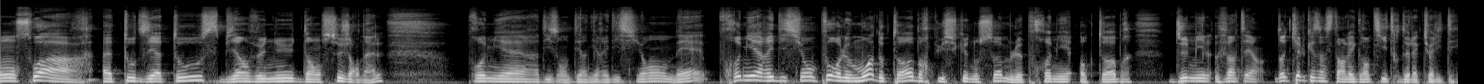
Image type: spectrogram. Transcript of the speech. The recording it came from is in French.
Bonsoir à toutes et à tous, bienvenue dans ce journal. Première, disons dernière édition, mais première édition pour le mois d'octobre, puisque nous sommes le 1er octobre 2021. Dans quelques instants, les grands titres de l'actualité.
